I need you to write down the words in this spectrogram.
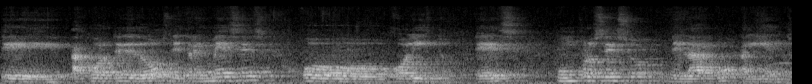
eh, a corte de dos, de tres meses o, listo, es un proceso de largo aliento.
